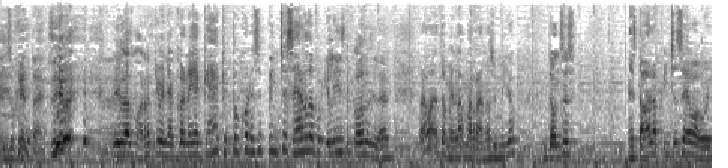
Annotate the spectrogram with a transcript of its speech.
En sujeta. Sí, güey. Y las morras que venían con ella, ¿qué? ¿Qué pedo con ese pinche cerdo? Porque le dice cosas y la. Pero bueno, también la marrana se humilló. Entonces, estaba la pinche ceba, güey.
